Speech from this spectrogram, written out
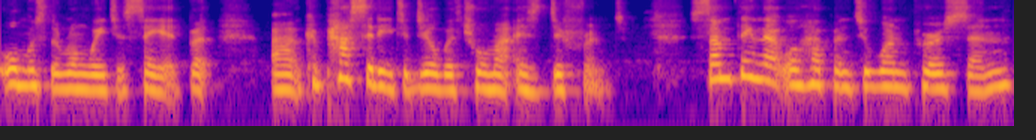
almost the wrong way to say it, but uh, capacity to deal with trauma is different. Something that will happen to one person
